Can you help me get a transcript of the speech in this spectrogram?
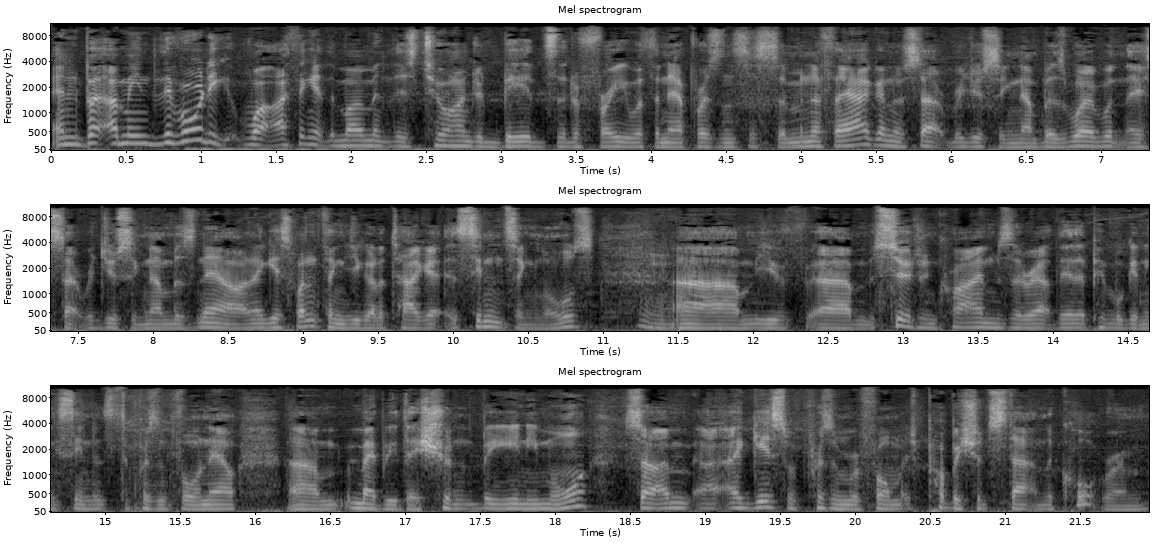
and but I mean, they've already. Well, I think at the moment there's 200 beds that are free within our prison system, and if they are going to start reducing numbers, why wouldn't they start reducing numbers now? And I guess one thing you've got to target is sentencing laws. Um, you've um, certain crimes that are out there that people are getting sentenced to prison for now. Um, maybe they shouldn't be anymore. So I I guess with prison reform, it probably should start in the courtroom.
